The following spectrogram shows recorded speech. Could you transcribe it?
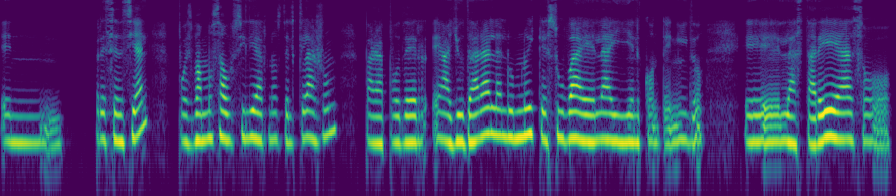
en presencial, pues vamos a auxiliarnos del Classroom para poder eh, ayudar al alumno y que suba él ahí el contenido, eh, las tareas o,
